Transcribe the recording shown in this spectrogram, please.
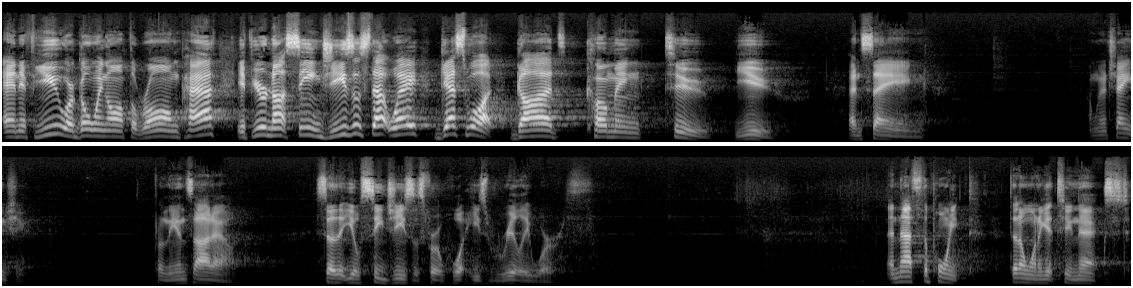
And if you are going off the wrong path, if you're not seeing Jesus that way, guess what? God's coming to you and saying, I'm going to change you from the inside out so that you'll see Jesus for what he's really worth. And that's the point that I want to get to next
